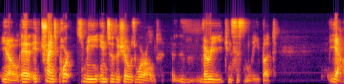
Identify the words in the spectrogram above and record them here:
you know it, it transports me into the show's world very consistently but yeah.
